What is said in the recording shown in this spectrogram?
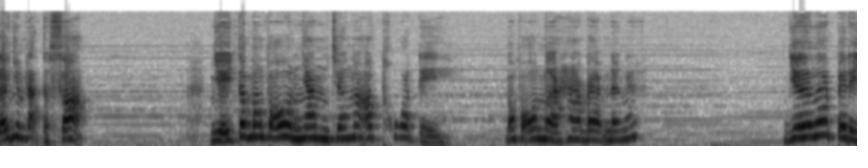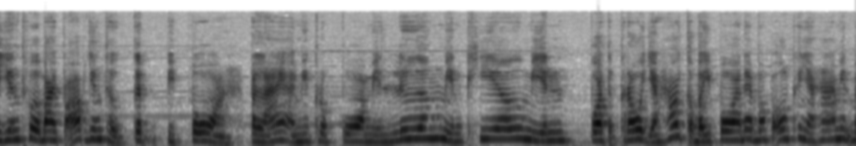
ឡូវខ្ញុំដាក់តសក់និយាយទៅបងប្អូនញ៉ាំអញ្ចឹងអត់ធាត់ទេ បងប្អូនមើលអាហារបែបហ្នឹងណាយើងពេលដែលយើងធ្វើបាយប្រអប់យើងត្រូវគិតពីពណ៌បន្លែឲ្យមានគ្រប់ពណ៌មានលឿងមានខៀវមានពណ៌ទឹកក្រូចយ៉ាងហោចក៏3ពណ៌ដែរបងប្អូនឃើញអាហារមាន3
